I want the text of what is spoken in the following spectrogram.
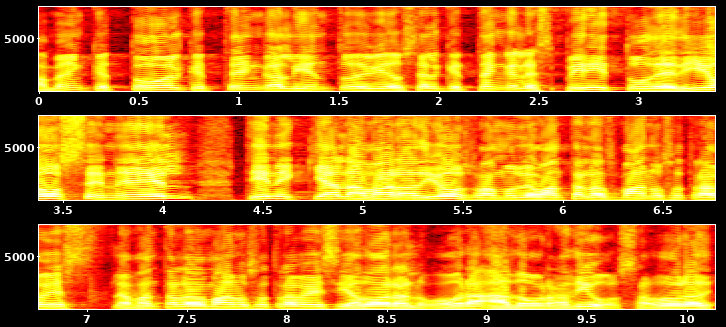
Amén, que todo el que tenga aliento de vida, o sea, el que tenga el Espíritu de Dios en él, tiene que alabar a Dios. Vamos, levanta las manos otra vez, levanta las manos otra vez y adóralo. Ahora adora a Dios, adora.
